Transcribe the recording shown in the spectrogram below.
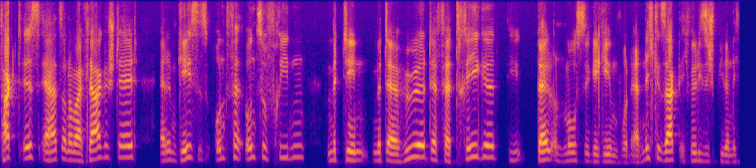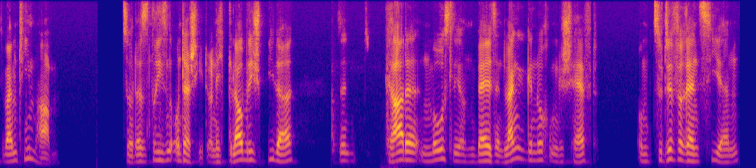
Fakt ist, er hat es auch nochmal klargestellt, Adam Gase ist unzufrieden mit, den, mit der Höhe der Verträge, die Bell und Mosley gegeben wurden. Er hat nicht gesagt, ich will diese Spieler nicht in meinem Team haben. So, das ist ein Riesenunterschied. Und ich glaube, die Spieler sind, gerade ein Mosley und ein Bell, sind lange genug im Geschäft, um zu differenzieren,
